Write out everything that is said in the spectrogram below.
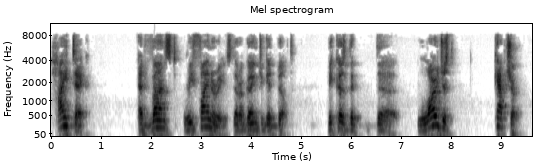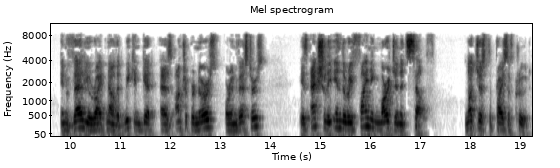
high-tech advanced refineries that are going to get built. because the, the largest capture in value right now that we can get as entrepreneurs or investors is actually in the refining margin itself, not just the price of crude.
